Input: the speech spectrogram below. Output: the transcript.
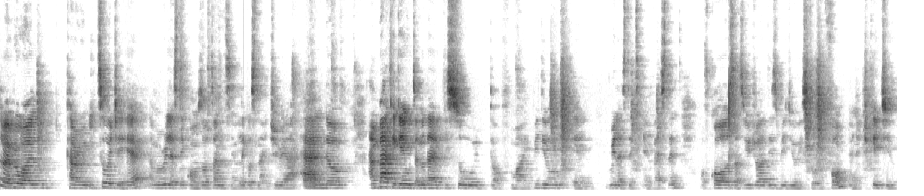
Hello everyone, Carol Itoje here. I'm a real estate consultant in Lagos, Nigeria, and um, I'm back again with another episode of my video in real estate investing. Of course, as usual, this video is to inform and educate you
